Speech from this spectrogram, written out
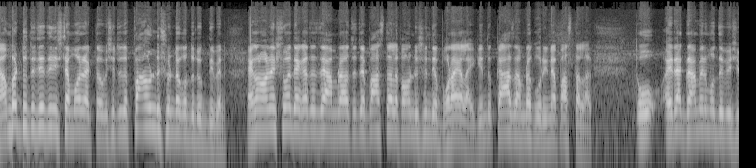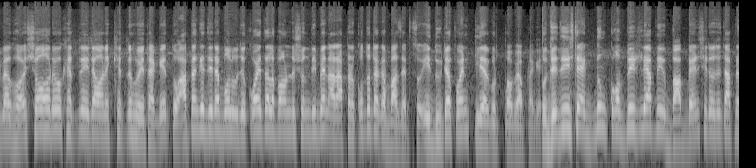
নাম্বার টুতে যে জিনিসটা মনে রাখতে হবে, সেটা হচ্ছে ফাউন্ডেশনটা কতটুকু দিবেন। এখন অনেক সময় দেখা যায় যে আমরা হচ্ছে যে পাঁচতলা ফাউন্ডেশন দিয়ে ভরাই লাই, কিন্তু কাজ আমরা করি না পাঁচতলার। তো এটা গ্রামের মধ্যে বেশিরভাগ হয়, শহরেও ক্ষেত্রে এটা অনেক ক্ষেত্রে হয়ে থাকে। তো আপনাকে যেটা বলব যে কয়তলা ফাউন্ডেশন দিবেন আর আপনার কত টাকা বাজেট তো এই দুইটা পয়েন্ট ক্লিয়ার করতে হবে আপনাকে। তো যে জিনিসটা একদম কমপ্লিটলি আপনি ভাববেন, সেটা হচ্ছে আপনি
